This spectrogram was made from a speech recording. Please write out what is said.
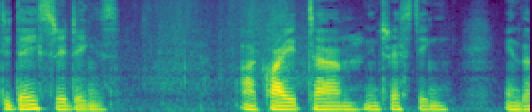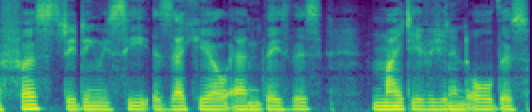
Today's readings are quite um, interesting. In the first reading, we see Ezekiel, and there's this mighty vision and all this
